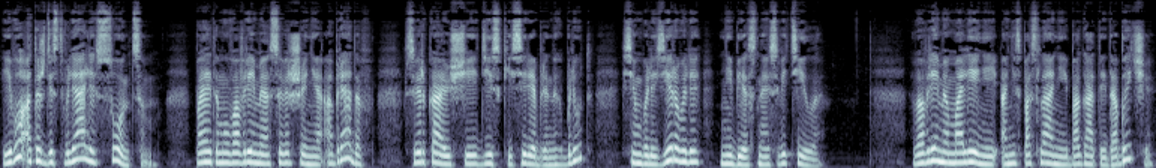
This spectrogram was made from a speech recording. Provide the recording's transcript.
Его отождествляли с солнцем, поэтому во время совершения обрядов сверкающие диски серебряных блюд символизировали небесное светило. Во время молений о неспослании богатой добычи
